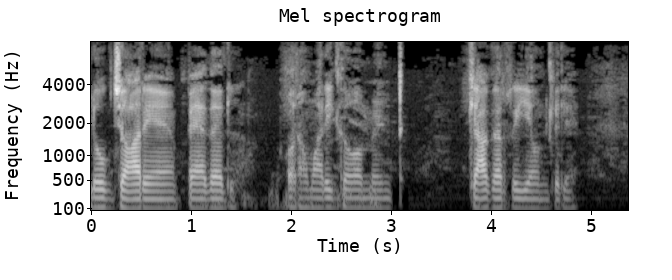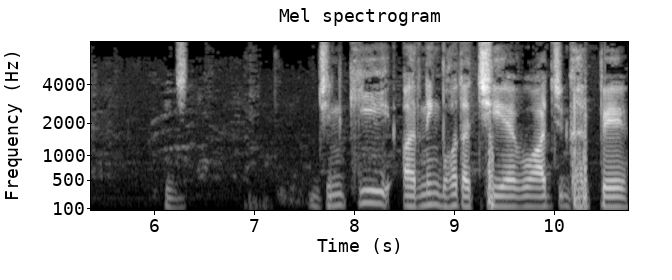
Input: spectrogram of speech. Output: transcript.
लोग जा रहे हैं पैदल, और हमारी गवर्नमेंट क्या कर रही है उनके लिए? जिनकी अर्निंग बहुत अच्छी है, वो आज घर पे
